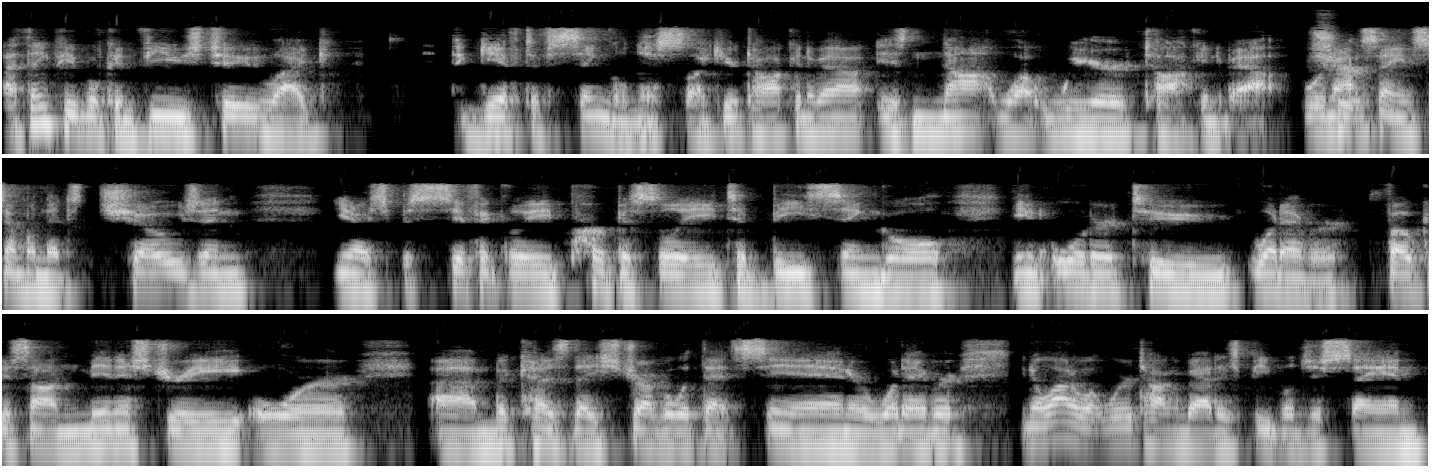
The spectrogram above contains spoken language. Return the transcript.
I think people confuse too. Like the gift of singleness, like you're talking about, is not what we're talking about. We're sure. not saying someone that's chosen, you know, specifically, purposely to be single in order to whatever focus on ministry or um, because they struggle with that sin or whatever. You know, a lot of what we're talking about is people just saying,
